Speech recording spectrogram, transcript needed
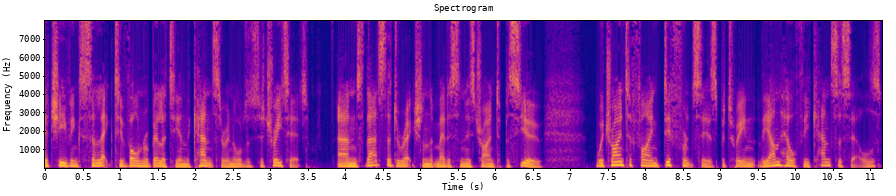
achieving selective vulnerability in the cancer in order to treat it. And that's the direction that medicine is trying to pursue. We're trying to find differences between the unhealthy cancer cells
